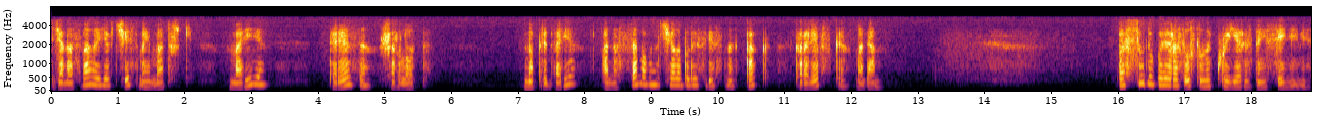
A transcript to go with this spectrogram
Я назвала ее в честь моей матушки, Мария Тереза Шарлотта. Но при дворе она с самого начала была известна как королевская мадам. Повсюду были разосланы курьеры с донесениями.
